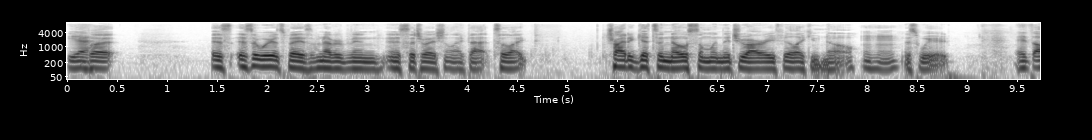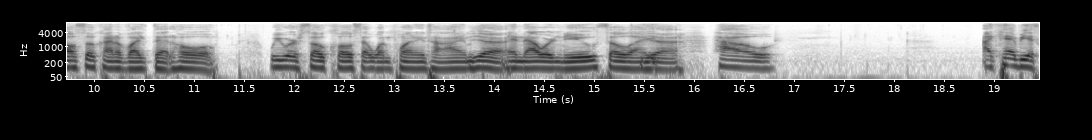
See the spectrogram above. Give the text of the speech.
Yeah. but it's it's a weird space i've never been in a situation like that to like try to get to know someone that you already feel like you know mm-hmm. it's weird It's also kind of like that whole, we were so close at one point in time. Yeah. And now we're new. So like, yeah how I can't be as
